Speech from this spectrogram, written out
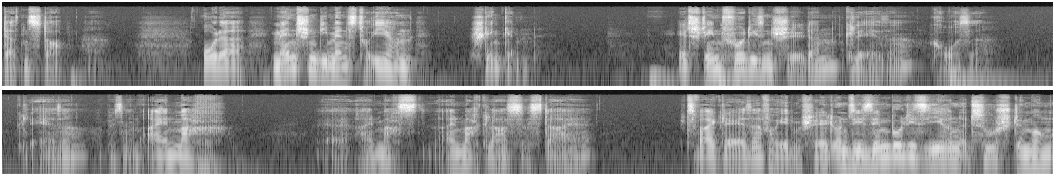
Doesn't stop. Oder Menschen, die menstruieren, stinken. Jetzt stehen vor diesen Schildern Gläser, große Gläser, ein bisschen im Einmach, äh, Einmach, Einmachglas-Style. Zwei Gläser vor jedem Schild und sie symbolisieren Zustimmung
